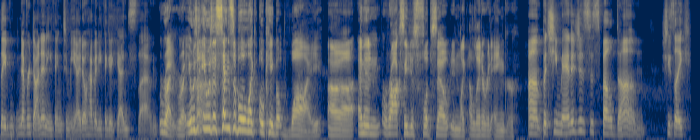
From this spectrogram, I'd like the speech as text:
they've never done anything to me. I don't have anything against them. right, right. It was it was a sensible like, okay, but why? Uh, and then Roxy just flips out in like illiterate anger. Um, but she manages to spell dumb. She's like,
